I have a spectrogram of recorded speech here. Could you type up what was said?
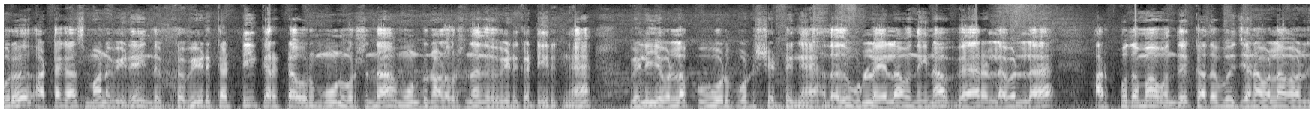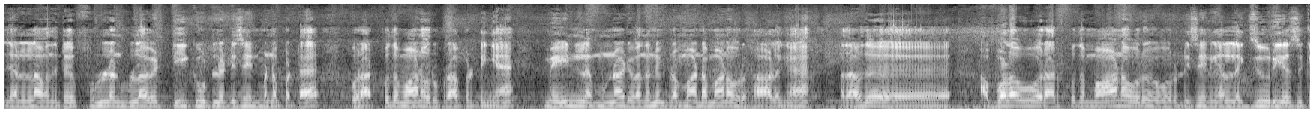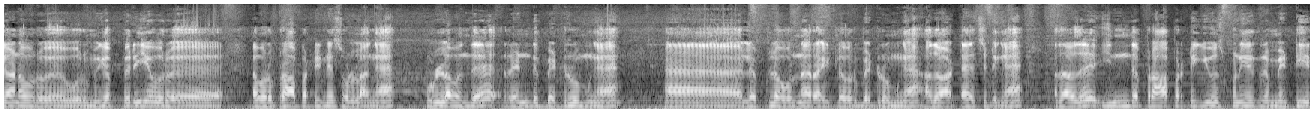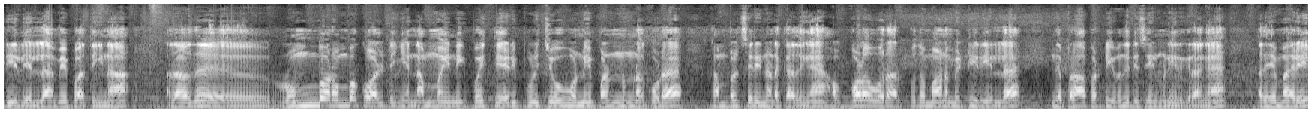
ஒரு அட்டகாசமான வீடு. இந்த வீடு கட்டி கரெக்டாக ஒரு மூணு வருஷம் தான் மூணு டு நாலு வருஷம் தான் இந்த வீடு கட்டி இருக்குங்க. வெளியே எல்லாம் பூவோடு போட்டு ஷெட்டுங்க. அதாவது உள்ளே எல்லாம் வந்தீங்கன்னா வேறு லெவலில் அற்புதமாக வந்து கதவு ஜனவெல்லாம் வந்து- வந்துட்டு ஃபுல் அண்ட் ஃபுல்லாகவே டீ கூட்டில் டிசைன் பண்ணப்பட்ட ஒரு அற்புதமான ஒரு ப்ராப்பர்ட்டிங்க மெயினில் முன்னாடி வந்தோடனே பிரம்மாண்டமான ஒரு ஹாலுங்க அதாவது அவ்வளவு ஒரு அற்புதமான ஒரு ஒரு டிசைனுங்க லக்ஸூரியஸுக்கான ஒரு ஒரு மிகப்பெரிய ஒரு ஒரு ப்ராப்பர்ட்டின்னே சொல்லலாங்க. உள்ளே வந்து ரெண்டு பெட்ரூமுங்க லெஃப்டில் ஒன்று ரைட்டில் ஒரு பெட்ரூமுங்க அதுவும் அட்டாச்சுடுங்க அதாவது இந்த ப்ராப்பர்ட்டிக்கு யூஸ் பண்ணியிருக்கிற மெட்டீரியல் எல்லாமே பார்த்தீங்கன்னா அதாவது ரொம்ப ரொம்ப குவாலிட்டிங்க நம்ம இன்றைக்கி போய் தேடி பிடிச்சி ஒவ்வொன்றையும் பண்ணணும்னா கூட கம்பல்சரி நடக்காதுங்க. அவ்வளோ ஒரு அற்புதமான மெட்டீரியலில் இந்த ப்ராப்பர்ட்டி வந்து டிசைன் பண்ணியிருக்கிறாங்க. அதே மாதிரி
